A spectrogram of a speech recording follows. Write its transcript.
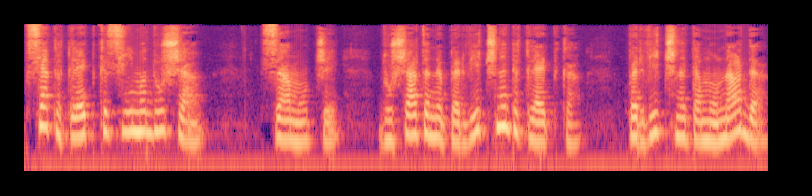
Всяка клетка си има душа, само че душата на първичната клетка, първичната монада,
